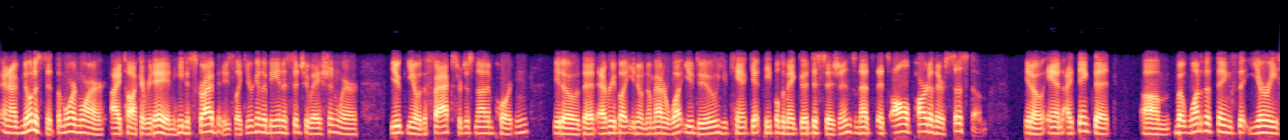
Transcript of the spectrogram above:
and I've noticed it the more and more I talk every day, and he described it. He's like, you're going to be in a situation where you, you know, the facts are just not important. You know that everybody, you know, no matter what you do, you can't get people to make good decisions, and that's it's all part of their system. You know, and I think that, um, but one of the things that Yuri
